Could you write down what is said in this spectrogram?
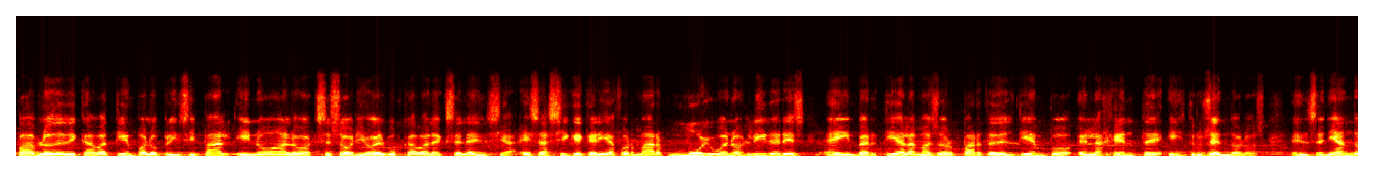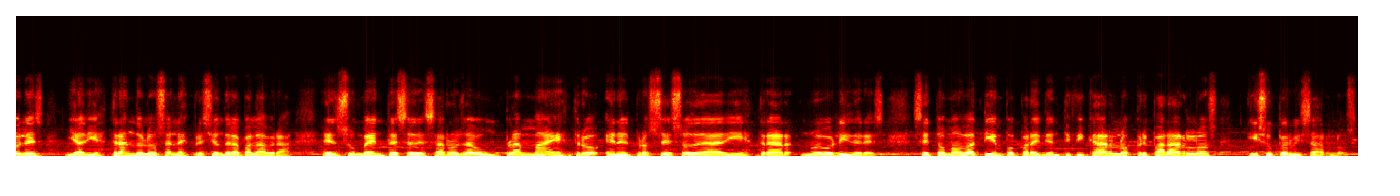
Pablo dedicaba tiempo a lo principal y no a lo accesorio. Él buscaba la excelencia. Es así que quería formar muy buenos líderes e invertía la mayor parte del tiempo en la gente instruyéndolos, enseñándoles y adiestrándolos en la expresión de la palabra. En su mente se desarrollaba un plan maestro en el proceso de adiestrar nuevos líderes. Se tomaba tiempo para identificarlos, prepararlos y supervisarlos.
